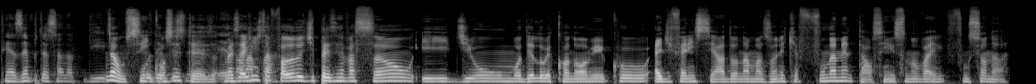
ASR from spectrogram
Tem exemplo dessa. De, Não, sim, com certeza. É, Mas a gente está falando de preservação e de um modelo econômico é diferenciado na Amazônia que é fundamental. Sem isso não vai funcionar.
